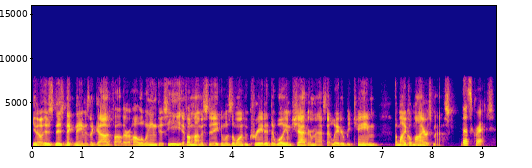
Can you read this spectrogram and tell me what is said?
you know his his nickname is the Godfather of Halloween because he, if I'm not mistaken, was the one who created the William Shatner mask that later became the Michael Myers mask. That's correct.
